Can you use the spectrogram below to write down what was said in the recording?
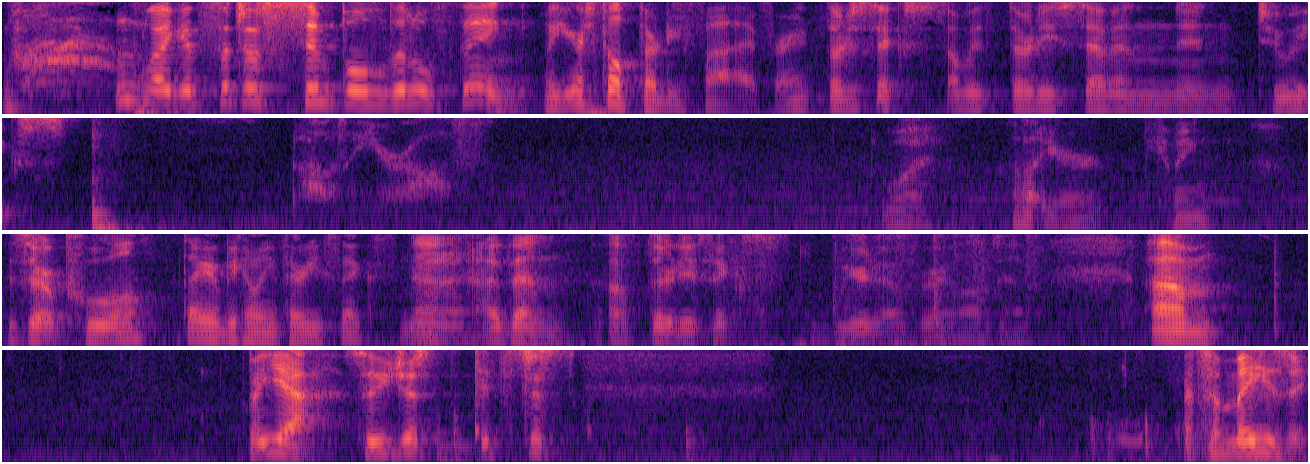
like it's such a simple little thing. but you're still 35 right 36. I'll be 37 in two weeks. oh it's a year off Why? I thought you were becoming Is there a pool? I thought you were becoming 36 No, no, I've been a 36 weirdo for a long time. Um, but yeah, so you just, it's just, it's amazing.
